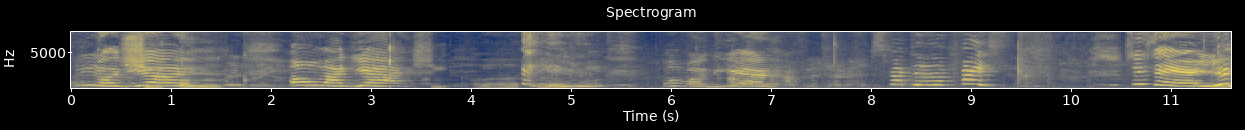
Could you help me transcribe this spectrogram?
Oh my She god. ugly. Oh my god. She ugly. Oh my god. Smack her in the face. She said, yeah.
